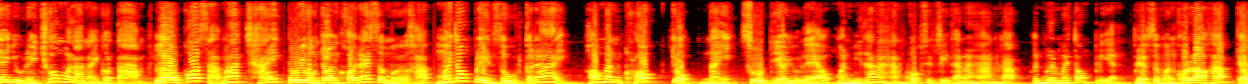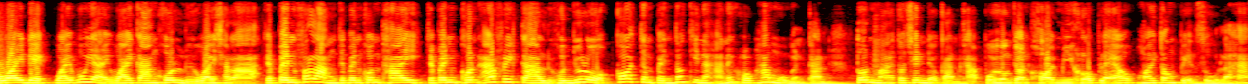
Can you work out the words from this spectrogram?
จะอยู่ในช่วงเวลาไหนก็ตาม เราก็สามารถใช้ปุ๋ยของจอห์นคอยได้เสมอครับไม่ต้องเปลี่ยนสูตรก็ได้ เพราะมันครบจบในสูตรเดียวอยู่แล้ว มันมีท่านอาหารครบ 14ท่านอาหารครับ เพื่อนๆไม่ต้องเปลี่ยน เปรียบเสมือนคนเราครับ จะวัยเด็ก วัยผู้ใหญ่ วัยกลางคน หรือวัยชรา จะเป็นฝรั่ง จะเป็นคนไทย จะเป็นคนแอฟริกา หรือคนยุโรป ก็จำเป็นต้องกินอาหารให้ครบ 5 หมู่เหมือนกัน ต้นไม้ก็เช่นเดียวกันครับ ปุ๋ยของจอนคอยมีครบแล้ว ไม่ต้องเปลี่ยนสูตรแล้วฮะ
